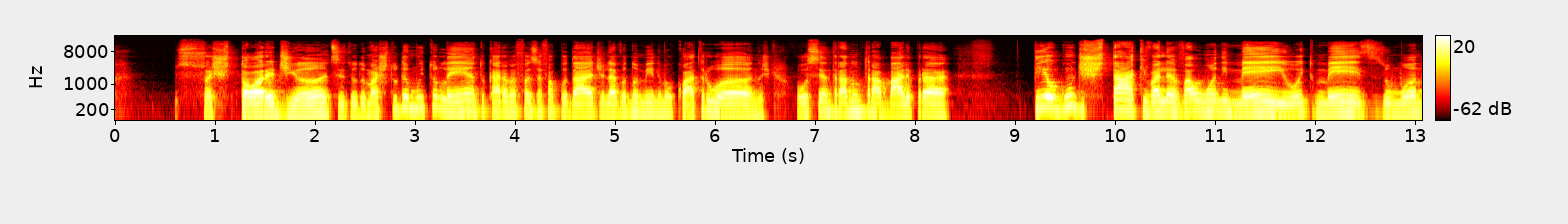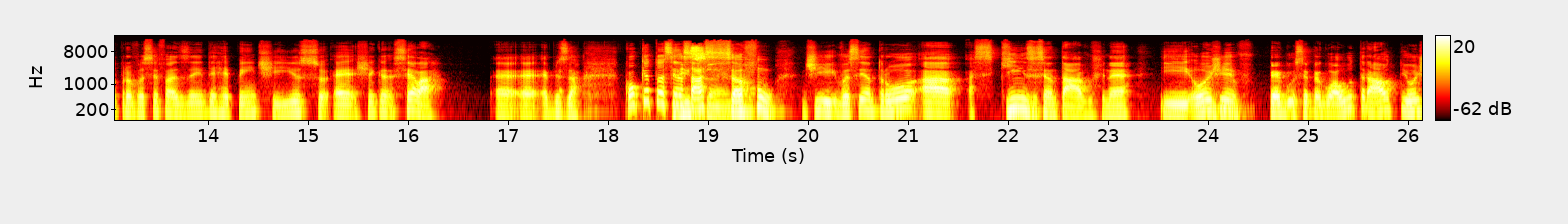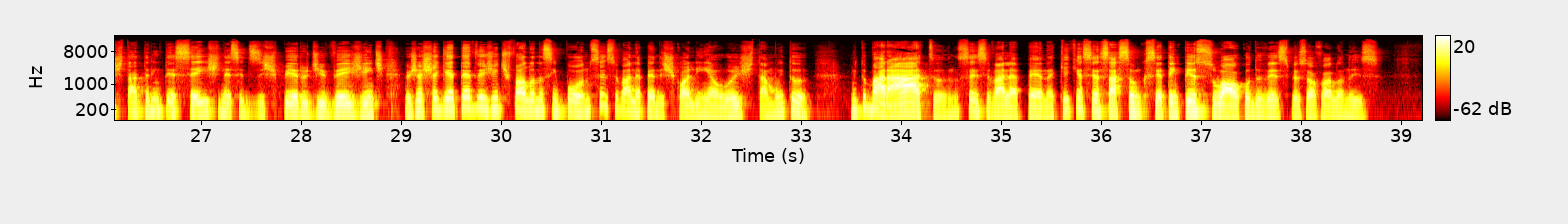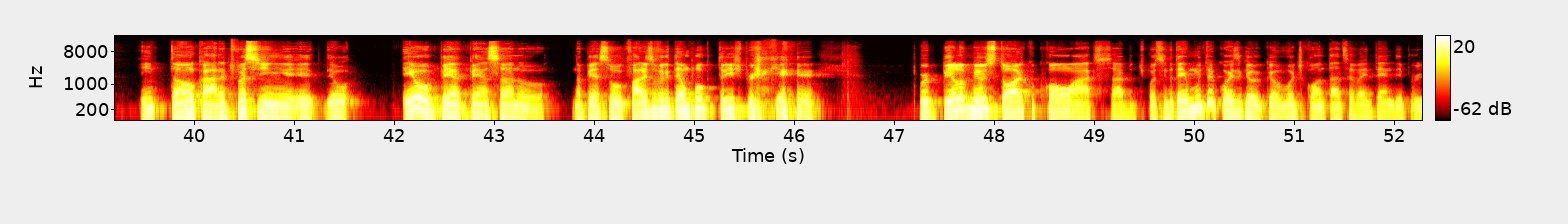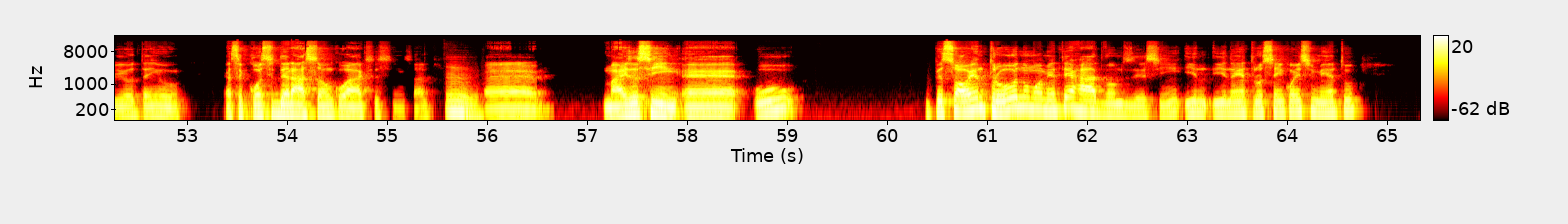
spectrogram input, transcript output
sua história de antes e tudo, mas tudo é muito lento. O cara vai fazer faculdade, leva no mínimo quatro anos, ou se entrar num trabalho para ter algum destaque, vai levar um ano e meio, oito meses, um ano para você fazer e de repente isso é chega, sei lá, é, é, é bizarro. Qual que é a tua sensação de você entrou a, a 15 centavos, né? E hoje uhum. Pegou, você pegou a ultra alta e hoje está 36 nesse desespero de ver gente. Eu já cheguei até a ver gente falando assim, pô, não sei se vale a pena a escolinha hoje, tá muito muito barato, não sei se vale a pena. O que, que é a sensação que você tem pessoal quando vê esse pessoal falando isso? Então, cara, tipo assim, eu, eu pensando na pessoa que fala isso, eu fico até um pouco triste, porque por, pelo meu histórico com o Axis, sabe? Tipo assim, tem muita coisa que eu, que eu vou te contar, você vai entender, porque eu tenho essa consideração com o Axis, assim, sabe? Hum. É, mas assim, é, o, o pessoal entrou no momento errado, vamos dizer assim, e, e não entrou sem conhecimento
